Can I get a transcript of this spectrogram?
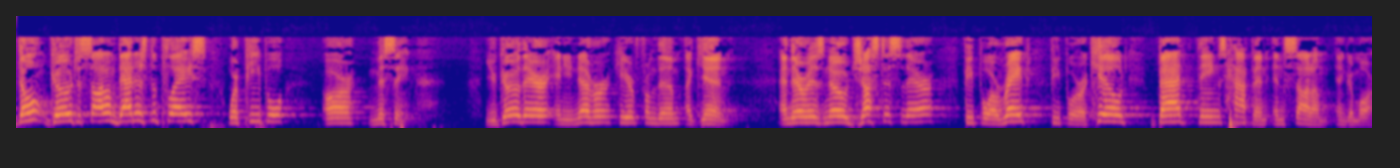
Don't go to Sodom. That is the place where people are missing. You go there and you never hear from them again. And there is no justice there. People are raped, people are killed, bad things happen in Sodom and Gomorrah.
